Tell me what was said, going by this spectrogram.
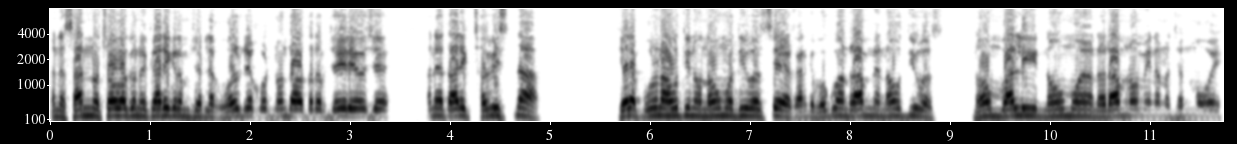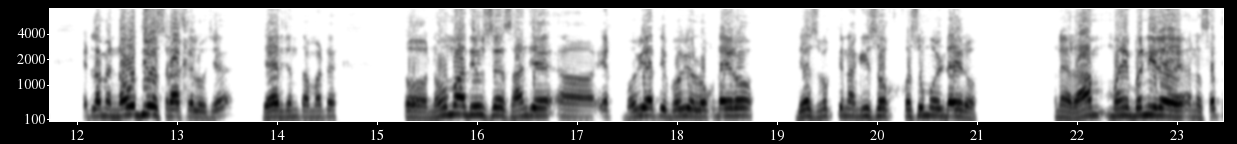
અને સાંજનો છ વાગ્યાનો કાર્યક્રમ છે, એટલે વર્લ્ડ રેકોર્ડ નોંધાવા તરફ જઈ રહ્યો છે. અને તારીખ છવ્વીસના, જ્યારે પૂર્ણાહુતિનો નવમો દિવસ છે, કારણ કે ભગવાન રામને નવ દિવસ, નવમ વાલી, નવમો રામનવમી એનો જન્મ હોય, એટલે અમે નવ દિવસ રાખેલું છે, જાહેર જનતા માટે. તો નવમા દિવસે સાંજે એક ભવ્યાતિ ભવ્ય લોક ડાયરો દેશભક્તિના ગીસો કસુમોલ ડાયરો અને રામમય બની રહે અને સતત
